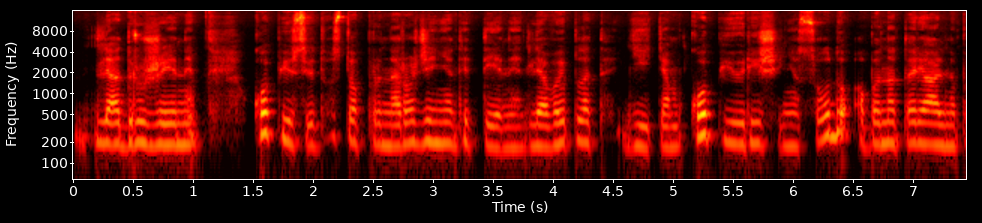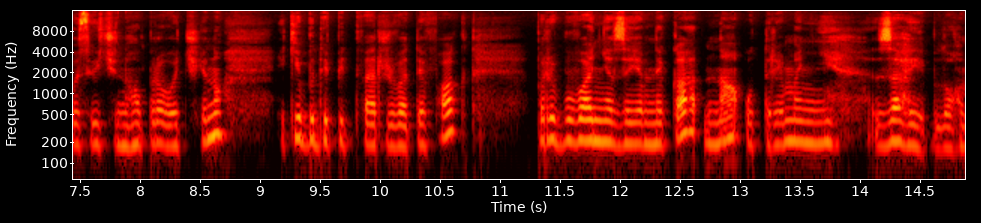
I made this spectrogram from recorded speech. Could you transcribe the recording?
для дружини, копію свідоцтва про народження дитини для виплат дітям, копію рішення суду або нотаріально посвідченого правочину, який буде підтверджувати факт перебування заявника на утриманні загиблого.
